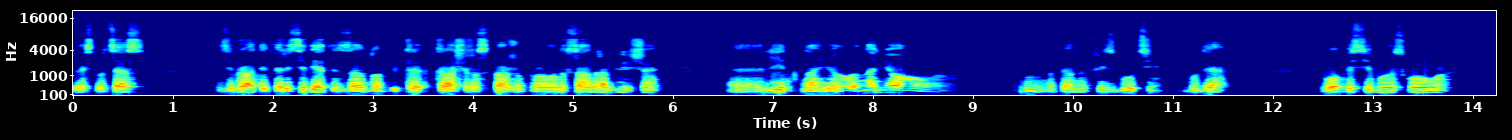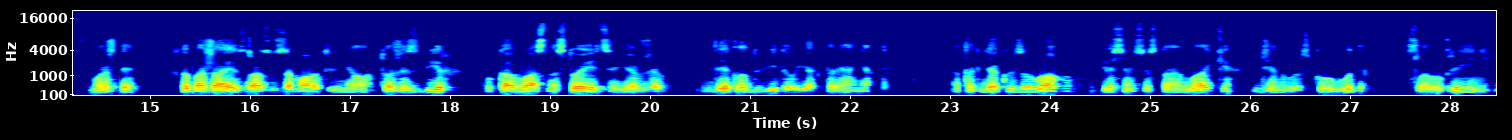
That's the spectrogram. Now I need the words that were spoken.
весь процес. Зібрати, пересидіти, заодно краще розкажу про Олександра більше. Е, Лінк на, його, на нього, ну, напевно, в Фейсбуці буде в описі обов'язково. Можете, хто бажає, зразу замовити в нього теж збір. Поки у вас настоїться, я вже викладу відео, як переганяти. А так, дякую за увагу. Підписуємося, ставимо лайки. Джин обов'язково буде. Слава Україні!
